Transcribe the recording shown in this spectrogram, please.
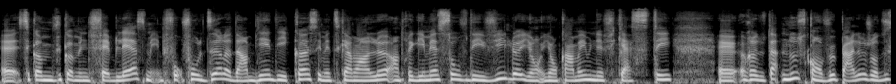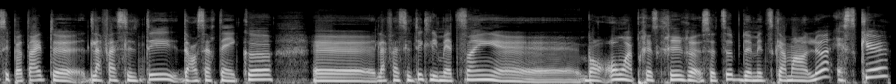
c'est comme vu comme une faiblesse. Mais il faut, faut le dire, là, dans bien des cas, ces médicaments-là, entre guillemets, sauvent des vies. Là, ils, ont, ils ont quand même une efficacité redoutable. Nous, ce qu'on veut parler aujourd'hui, c'est peut-être de la facilité dans certains certains cas, euh, la facilité que les médecins euh, bon, ont à prescrire ce type de médicaments-là. Est-ce que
